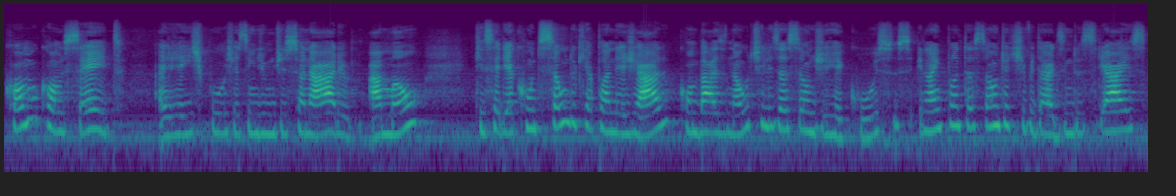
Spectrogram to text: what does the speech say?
Como conceito, a gente puxa assim de um dicionário à mão, que seria a condição do que é planejado com base na utilização de recursos e na implantação de atividades industriais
